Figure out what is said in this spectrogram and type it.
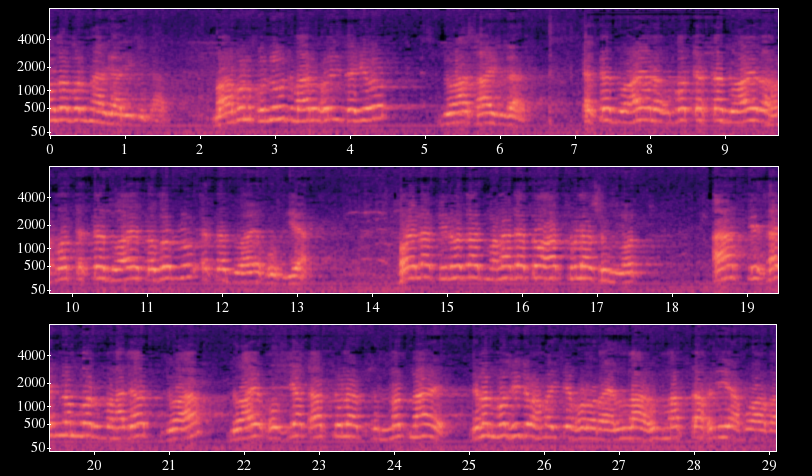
মজবর মেয়াজারি কিতাব। বাবুল কুনুত বার হই যাইও দোয়া দেয়। একটা দোয়ায় রহমত, একটা দোয়ায় রহমত, একটা দোয়ায় তজরু একটা দোয়ায় খুফিয়া পয়লা তিন হাজার মানাজাত আট তোলা সুন্নত। আর চার নম্বর মানাজাত দোয়া, দোয়ায় খুফিয়াত আট তোলা সুন্নত নাই। যেমন মসজিদও হামাইতে বড় রায় আল্লাহ হুম্মাফতাহলি আবু আবা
